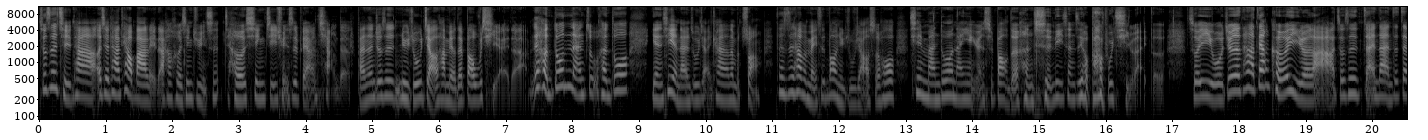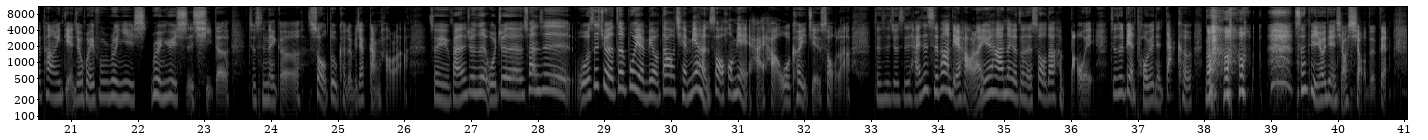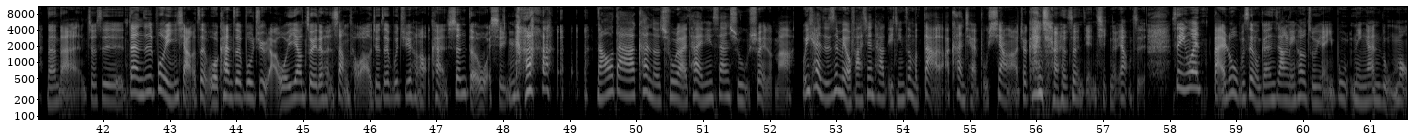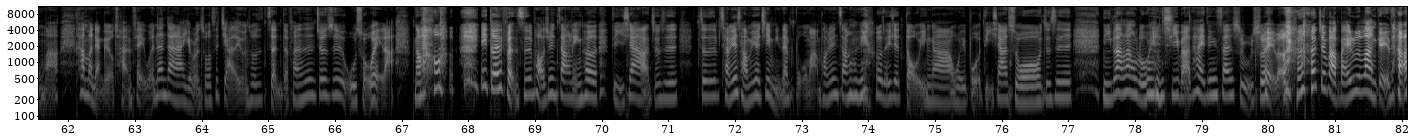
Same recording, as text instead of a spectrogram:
就是其他，而且他跳芭蕾的，他核心肌群是核心肌群是非常强的。反正就是女主角她没有再抱不起来的。那很多男主很多演戏的男主角，你看他那么壮，但是他们每次抱女主角的时候，其实蛮多男演员是抱得很吃力，甚至有抱不起来的。所以我觉得他这样可以了啦，就是灾难再再胖一点，就恢复润玉润玉时期的，就是那个瘦度可能比较刚好啦。所以反正就是，我觉得算是，我是觉得这部也没有到前面很瘦，后面也还好，我可以接受啦。但是就是还是吃胖点好啦，因为他那个真的瘦到很薄诶，就是变头有点大颗，然后 身体有点小小的这样。那当然就是，但是不影响这我看这部剧啦，我一样追得很上头啊。我觉得这部剧很好看，深得我心。然后大家看得出来他已经三十五岁了嘛？我一开始是没有发现他已经这么大了，看起来不像啊，就看起来还是很年轻的样子。是因为白鹿不是有跟张凌赫主演一部《宁安如梦》吗？他们两个有传绯闻，但当然有人说是假的，有人说是真的，反正就是无所谓啦。然后 一堆粉丝跑去张凌赫底下，就是就是长月长月烬明在播嘛，跑去张凌赫的一些抖音啊、微博底下说，就是你让让罗云熙吧，他已经。三十五岁了，就把白鹿让给他。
